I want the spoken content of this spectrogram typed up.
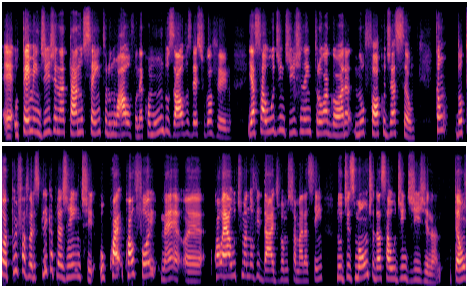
é, o tema indígena está no centro, no alvo, né, como um dos alvos deste governo. E a saúde indígena entrou agora no foco de ação. Então, doutor, por favor, explica para a gente o, qual, qual foi, né, é, qual é a última novidade, vamos chamar assim, no desmonte da saúde indígena então, o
